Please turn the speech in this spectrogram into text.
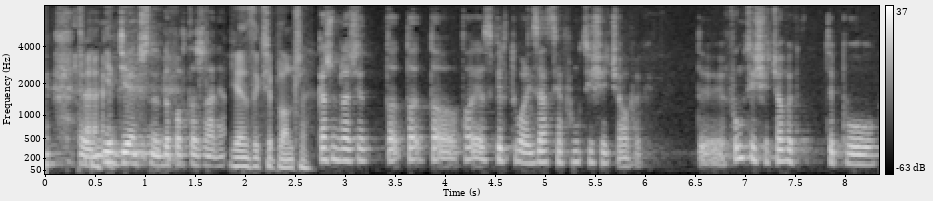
tak. niewdzięczny do powtarzania. Język się plącze. W każdym razie to, to, to, to jest wirtualizacja funkcji sieciowych. Funkcji sieciowych typu,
